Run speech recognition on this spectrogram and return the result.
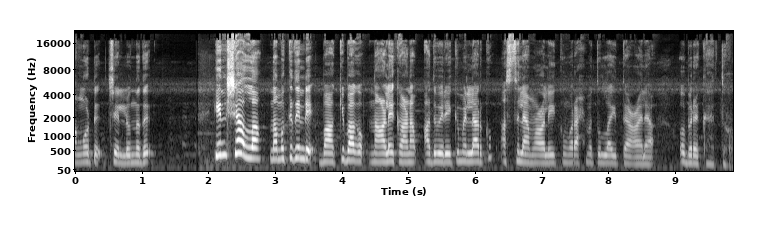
അങ്ങോട്ട് ചെല്ലുന്നത്. ഇൻഷല്ല നമുക്കിതിന്റെ ബാക്കി ഭാഗം നാളെ കാണാം. അതുവരേക്കും എല്ലാവർക്കും അസ്സലാമു അലൈക്കും വറഹ്മത്തുള്ളാഹി തആല വബറകാതുഹു.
